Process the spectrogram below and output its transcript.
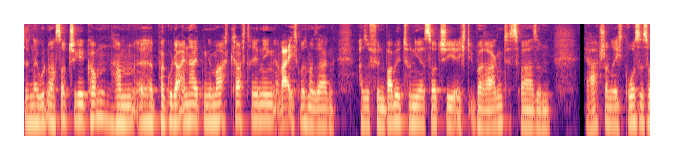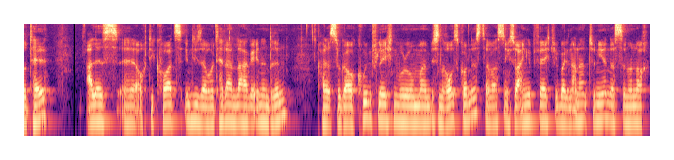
Sind da gut nach Sochi gekommen, haben äh, ein paar gute Einheiten gemacht, Krafttraining. War echt, muss man sagen, also für ein Bubble-Turnier Sochi echt überragend. Es war so ein, ja, schon recht großes Hotel. Alles, äh, auch die Courts in dieser Hotelanlage innen drin. Hattest sogar auch Grünflächen, wo du mal ein bisschen raus konntest. Da war es nicht so eingepfercht wie bei den anderen Turnieren, dass du nur noch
